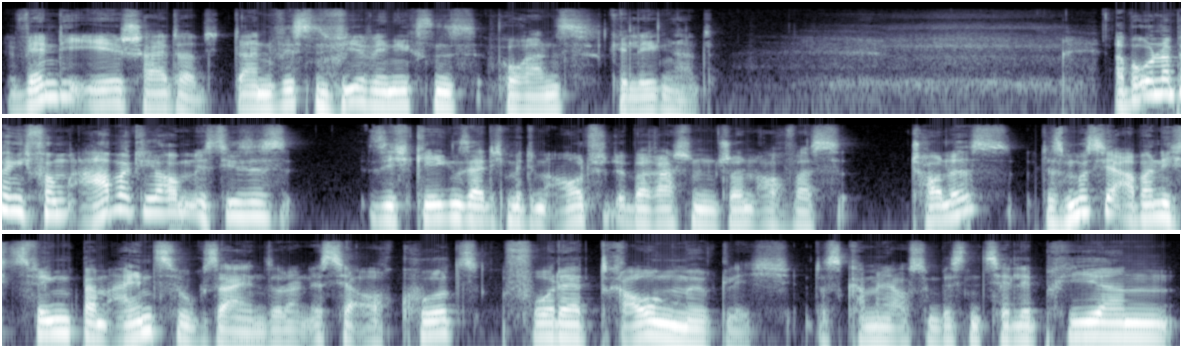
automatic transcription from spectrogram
wenn die Ehe scheitert, dann wissen wir wenigstens, woran es gelegen hat. Aber unabhängig vom Aberglauben ist dieses sich gegenseitig mit dem Outfit überraschen schon auch was Tolles. Das muss ja aber nicht zwingend beim Einzug sein, sondern ist ja auch kurz vor der Trauung möglich. Das kann man ja auch so ein bisschen zelebrieren,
